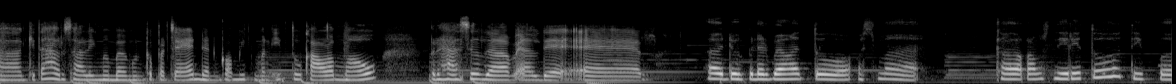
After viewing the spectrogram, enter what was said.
uh, kita harus saling membangun kepercayaan dan komitmen itu. Kalau mau berhasil dalam LDR. Aduh, bener banget tuh, Usma. Kalau kamu sendiri tuh tipe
